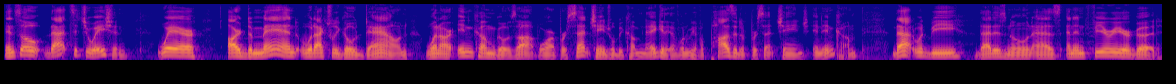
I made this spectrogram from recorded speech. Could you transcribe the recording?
And so that situation where our demand would actually go down when our income goes up, or our percent change will become negative when we have a positive percent change in income. That would be, that is known as an inferior good.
